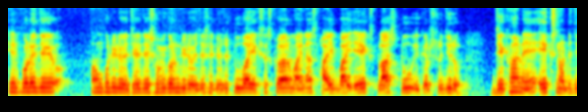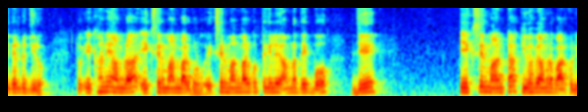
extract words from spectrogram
এরপরে যে অঙ্কটি রয়েছে, যে সমীকরণটি রয়েছে সেটি হচ্ছে two by x square minus five by x plus two equals to zero যেখানে x not equal to zero তো এখানে আমরা এক্সের মান বার করব। এক্সের মান বার করতে গেলে আমরা দেখব যে এক্সের মানটা কীভাবে আমরা বার করি।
